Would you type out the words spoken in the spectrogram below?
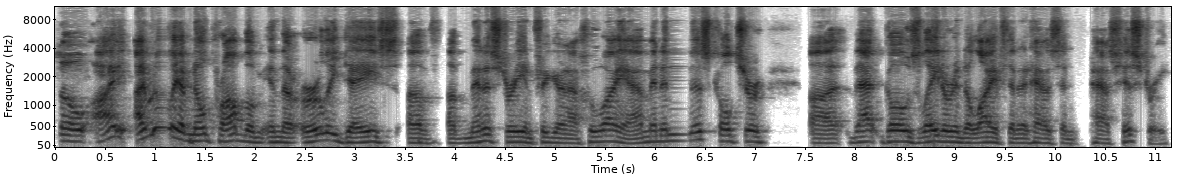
So i i really have no problem in the early days of of ministry and figuring out who i am. And in this culture uh, that goes later into life than it has in past history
